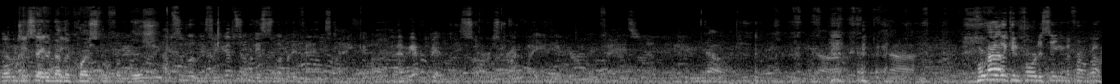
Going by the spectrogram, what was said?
What would you say? Another question from Dish. Absolutely. So you have so many celebrity fans, Tank. Uh, have you ever been starstruck by any of your own fans? No. no. Nah. Who are you looking forward to seeing in the front row?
